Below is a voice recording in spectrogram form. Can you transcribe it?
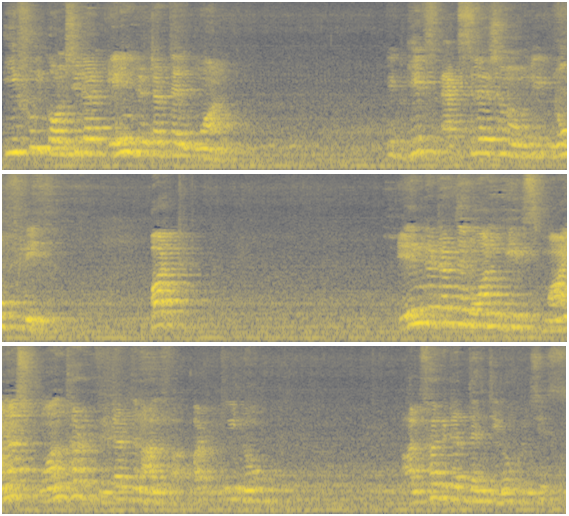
If we consider n greater than 1, it gives acceleration only, no free But n greater than 1 gives minus one third greater than alpha. But we know alpha greater than 0 which is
